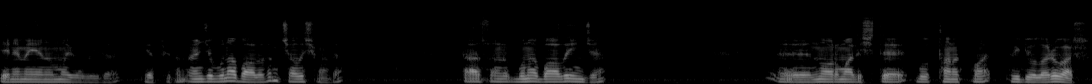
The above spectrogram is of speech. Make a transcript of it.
deneme yanılma yoluyla yapıyordum. Önce buna bağladım çalışmadı. Daha sonra buna bağlayınca e, normal işte bu tanıtma videoları var.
